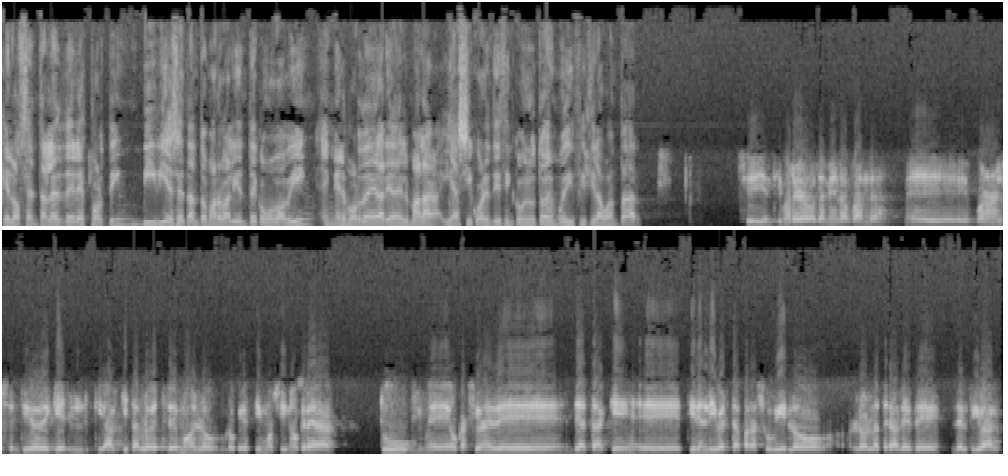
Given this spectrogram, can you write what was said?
que los centrales del Sporting viviese tanto Mar Valiente como Babín en el borde del área del Málaga y así 45 minutos es muy difícil aguantar. Sí, encima regaló también las bandas. Eh, bueno, en el sentido de que al quitar los extremos es lo, que decimos, si no creas tú eh, ocasiones de, ataque, eh, tienen libertad para subir los laterales del rival.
